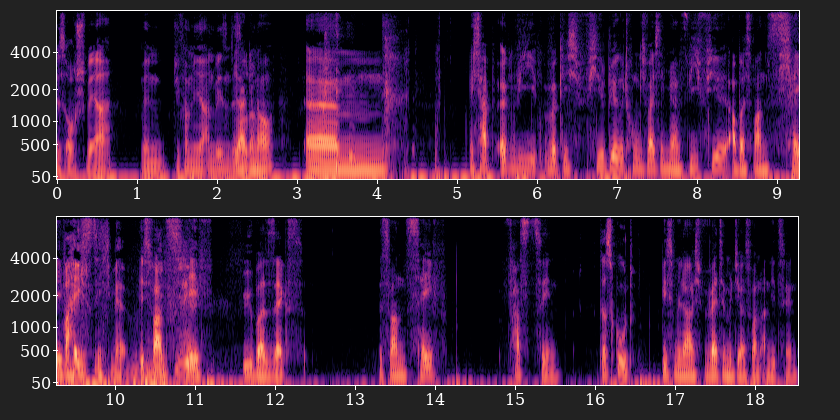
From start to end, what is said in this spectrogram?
Ist auch schwer, wenn die Familie anwesend ist, Ja, oder? genau. Ähm, ich habe irgendwie wirklich viel Bier getrunken. Ich weiß nicht mehr wie viel, aber es waren safe. Weiß nicht mehr. Es waren viel. safe über sechs. Es waren safe fast zehn. Das ist gut. Bismillah, ich wette mit dir, es waren an die zehn.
